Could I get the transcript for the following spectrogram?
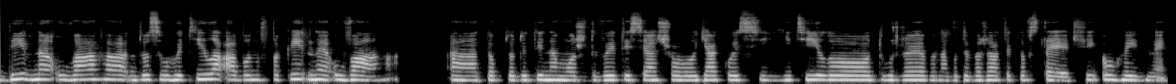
дивна увага до свого тіла або навпаки неувага. А, тобто дитина може дивитися, що якось її тіло дуже вона буде вважати товсте чи огидне,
